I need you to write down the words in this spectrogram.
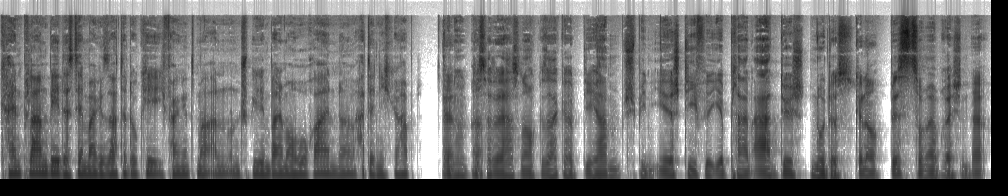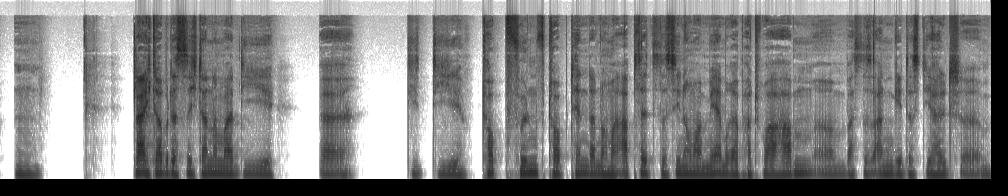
kein Plan B, dass der mal gesagt hat, okay, ich fange jetzt mal an und spiele den Ball mal hoch rein. Ne? Hat er nicht gehabt. Genau, ja. das hat er, hast du noch gesagt gehabt. Die haben, spielen ihr Stiefel, ihr Plan A durch nur das. Genau. Bis zum Erbrechen. Ja. Mhm. Klar, ich glaube, dass sich dann nochmal die, äh, die, die Top 5, Top 10 dann nochmal absetzt, dass die nochmal mehr im Repertoire haben, ähm, was das angeht, dass die halt ähm,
